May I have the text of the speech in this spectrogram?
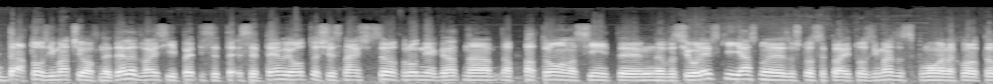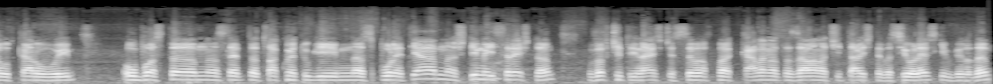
Да, този матч е в неделя, 25 септември от 16 часа в родния град на, на патрона на сините на Василевски. Ясно е защо се прави този матч, да се помогне на хората от Карлово и областта след това, което ги сполетя. Ще има и среща в 14 часа в камерната зала на читалище Васил Левски в града.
